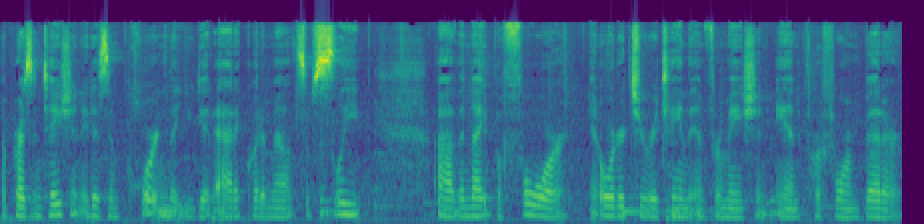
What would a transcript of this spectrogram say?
a presentation, it is important that you get adequate amounts of sleep uh, the night before in order to retain the information and perform better.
